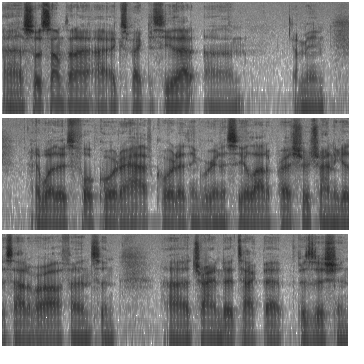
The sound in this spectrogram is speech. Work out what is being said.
uh, so it's something I, I, expect to see that. Um, I mean, whether it's full court or half court, I think we're going to see a lot of pressure trying to get us out of our offense and uh, trying to attack that position.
